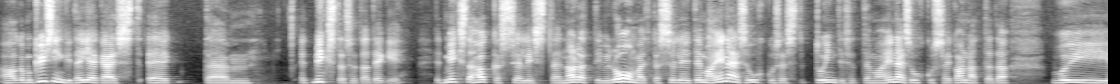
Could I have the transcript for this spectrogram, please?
aga ma küsingi teie käest, et, ähm, et miks ta seda tegi? et miks ta hakkas sellist narratiivi looma, et kas see oli tema eneseuhkusest, tundis, et tema eneseuhkus sai kannatada või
